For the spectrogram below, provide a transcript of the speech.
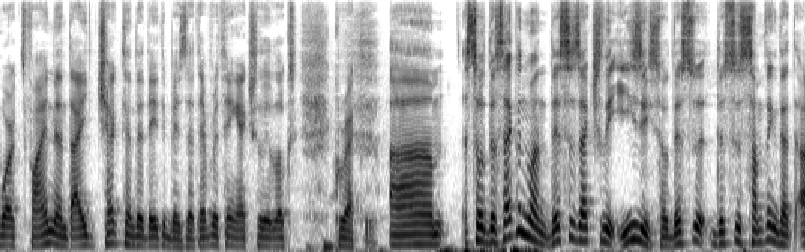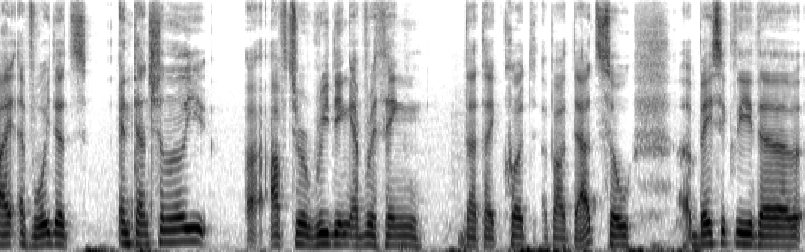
worked fine and i checked in the database that everything actually looks correctly. Um, so the second one this is actually easy. So this this is something that i avoided intentionally uh, after reading everything that i could about that. So uh, basically the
